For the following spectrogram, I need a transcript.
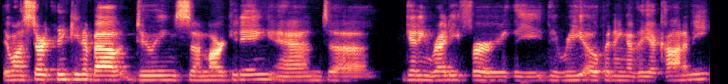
they want to start thinking about doing some marketing and uh, getting ready for the the reopening of the economy.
